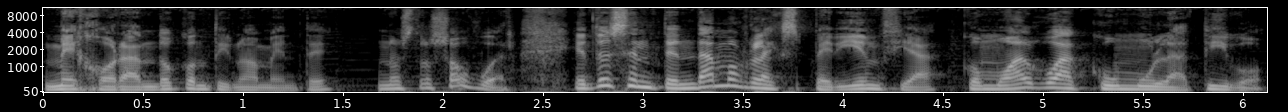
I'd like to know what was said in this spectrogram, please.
mejorando continuamente nuestro software. Entonces entendamos la experiencia como algo acumulativo,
